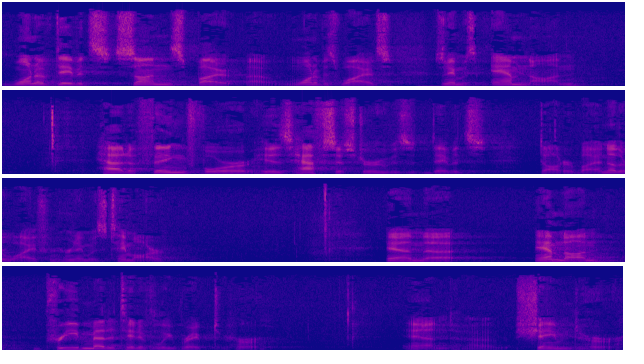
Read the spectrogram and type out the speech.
one of David's sons by uh, one of his wives, whose name was Amnon, had a thing for his half sister, who was David's daughter by another wife, and her name was Tamar. And uh, Amnon premeditatively raped her and uh, shamed her,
